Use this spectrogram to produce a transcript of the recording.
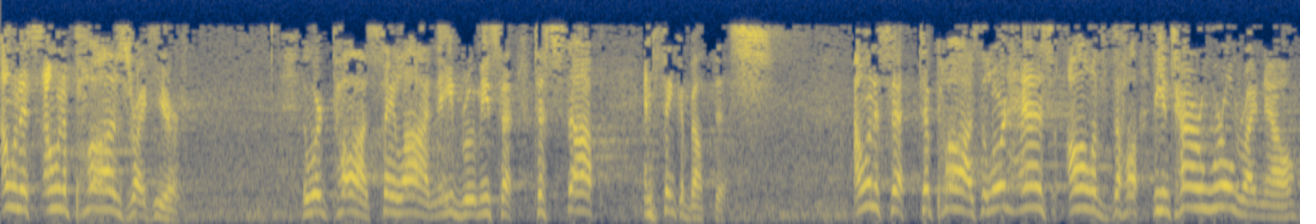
I want to, I want to pause right here. The word pause, selah, in the Hebrew, means to, to stop and think about this. I want us to, to pause. The Lord has all of the, the entire world right now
